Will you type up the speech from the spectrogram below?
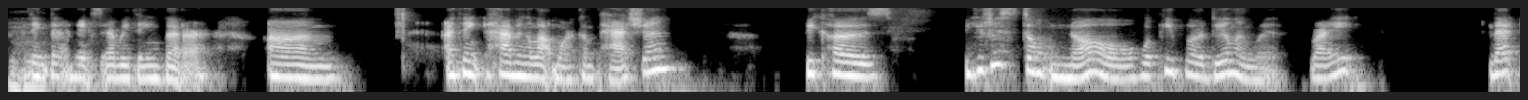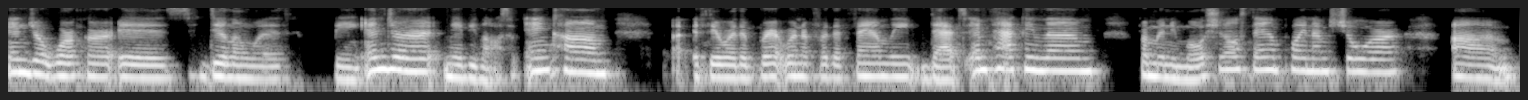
I Mhm. think that makes everything better. Um, I think having a lot more compassion because you just don't know what people are dealing with, right? That injured worker is dealing with being injured, maybe loss of income. Uh, If they were the breadwinner for the family, that's impacting them from an emotional standpoint, I'm sure. Um,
